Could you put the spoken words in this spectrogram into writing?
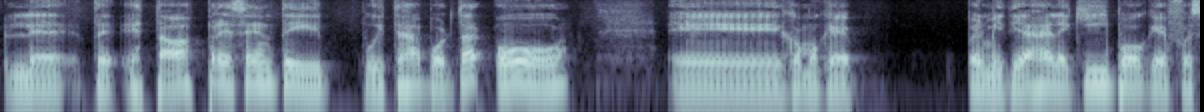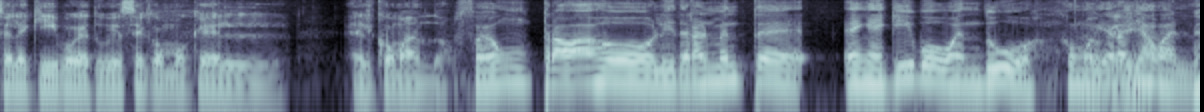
le, te- ¿estabas presente y pudiste aportar o eh, como que permitías al equipo que fuese el equipo que tuviese como que el, el comando? Fue un trabajo literalmente en equipo o en dúo, como quieras llamarlo.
